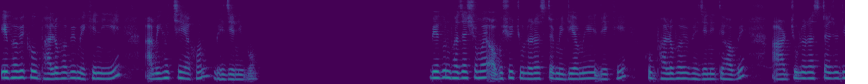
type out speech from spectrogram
এভাবে খুব ভালোভাবে মেখে নিয়ে আমি হচ্ছে এখন ভেজে নিব। বেগুন ভাজার সময় অবশ্যই চুলা রাসটা মিডিয়ামে রেখে খুব ভালোভাবে ভেজে নিতে হবে। আর চুলা রাসটা যদি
